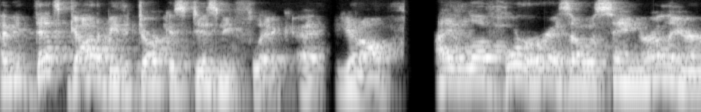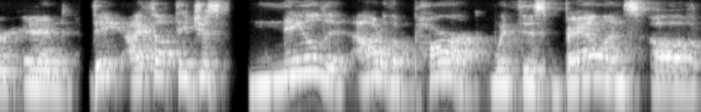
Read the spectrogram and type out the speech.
I mean, that's got to be the darkest Disney flick, uh, you know. I love horror, as I was saying earlier, and they I thought they just nailed it out of the park with this balance of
